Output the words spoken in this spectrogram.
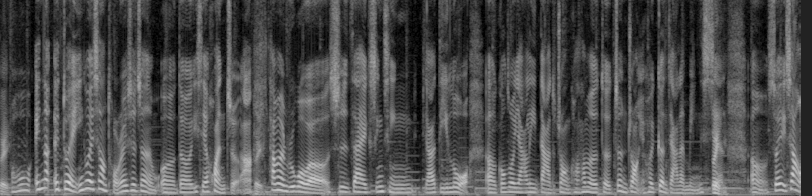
对。哦，哎，那哎对，因为像妥瑞氏症呃的一些患者啊，他们如果是在心情比较低落、呃工作压力大的状况，他们的症状也会更加的明显。对。嗯，所以像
